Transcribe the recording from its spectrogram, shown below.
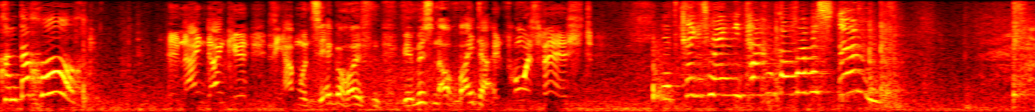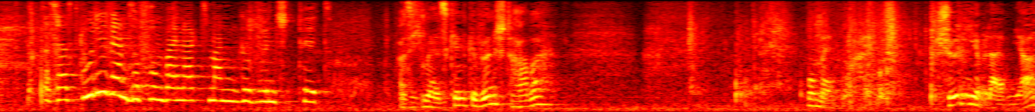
Kommt doch hoch. Äh, nein, danke. Sie haben uns sehr geholfen. Wir müssen auch weiter. Ein frohes Fest. Jetzt kriege ich meinen Gitarrenkoffer bestimmt. Was hast du dir denn so vom Weihnachtsmann gewünscht, Pitt? Was ich mir als Kind gewünscht habe? Moment mal. Schön hier bleiben, ja?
